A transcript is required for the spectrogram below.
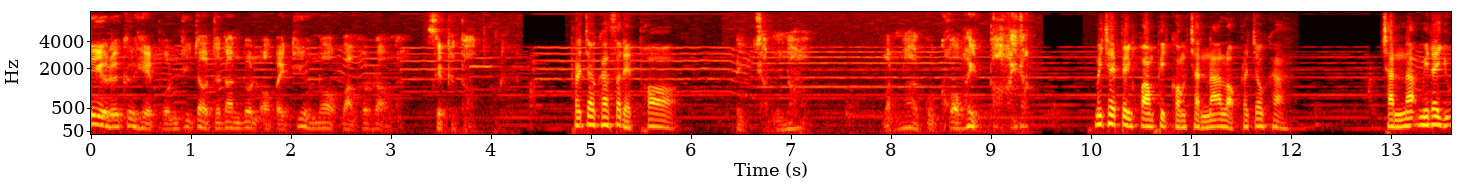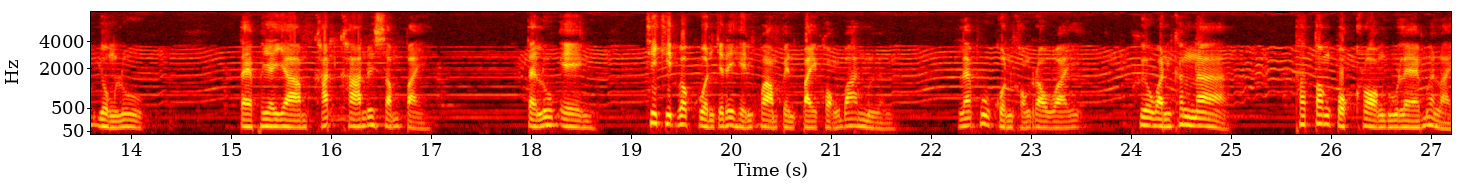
นี่หรือคือเหตุผลที่เจ้าจะดันด้นออกไปเที่ยวนอกวังของเรานะสิทธัตถะพระเจ้าข้าเสด็จพ่อไอ้ฉันนะ มันน่ากุดคอให้ตายนะไม่ใช่เป็นความผิดของฉันนะหรอกพระเจ้าค่ะฉันนะไม่ได้ยุยงลูก แต่พยายามคัดค้านด้วยซ้ำไป แต่ลูกเองที่คิดว่าควรจะได้เห็นความเป็นไปของบ้านเมือง และผู้คนของเราไว้ เพื่อวันข้างหน้า ถ้าต้องปกครองดูแลเมื่อไหร่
